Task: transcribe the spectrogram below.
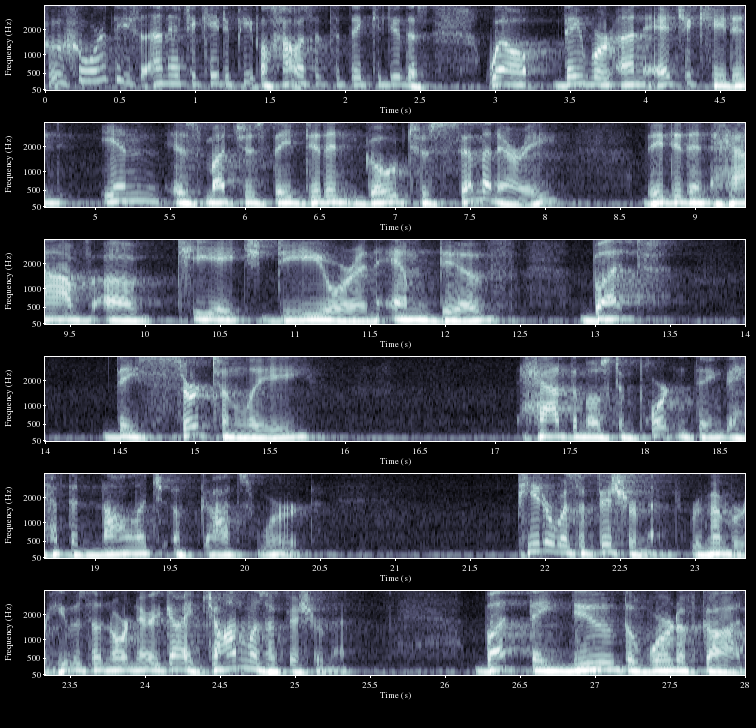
Who, who are these uneducated people? How is it that they can do this? Well, they were uneducated in as much as they didn't go to seminary they didn't have a THD or an MDiv, but they certainly had the most important thing they had the knowledge of God's word. Peter was a fisherman. Remember, he was an ordinary guy. John was a fisherman. But they knew the word of God.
